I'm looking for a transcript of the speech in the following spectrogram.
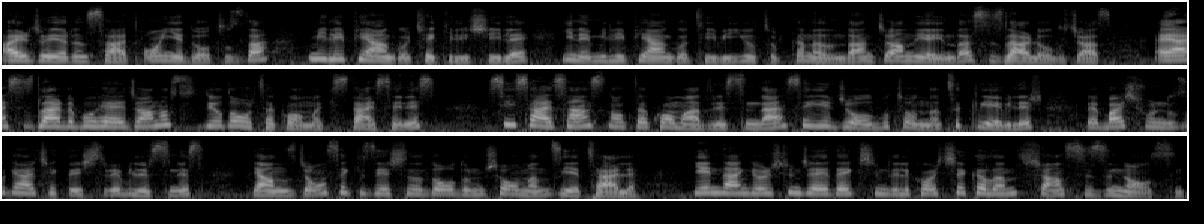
Ayrıca yarın saat 17.30'da Milli Piyango çekilişiyle yine Milli Piyango TV YouTube kanalından canlı yayında sizlerle olacağız. Eğer sizler de bu heyecana stüdyoda ortak olmak isterseniz siselsense.com adresinden seyirci ol butonuna tıklayabilir ve başvurunuzu gerçekleştirebilirsiniz. Yalnızca 18 yaşını doldurmuş olmanız yeterli. Yeniden görüşünceye dek şimdilik hoşçakalın, şans sizinle olsun.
